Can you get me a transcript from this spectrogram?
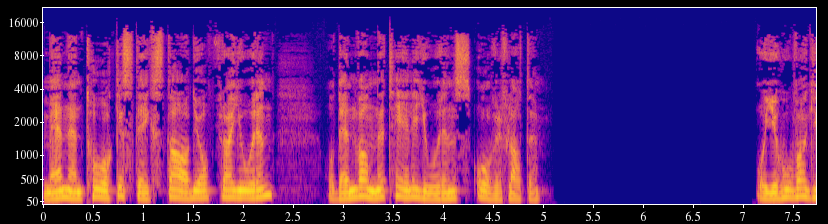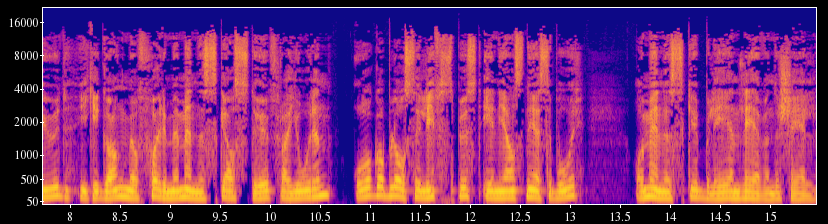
Men en tåke steg stadig opp fra jorden, og den vannet hele jordens overflate. Og Jehova Gud gikk i gang med å forme mennesket av støv fra jorden, og å blåse livspust inn i hans nesebor, og mennesket ble en levende sjel.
